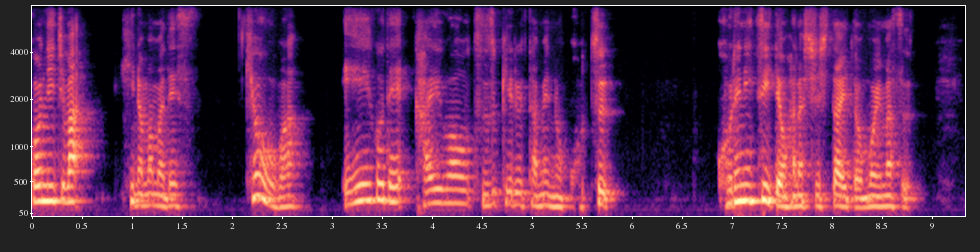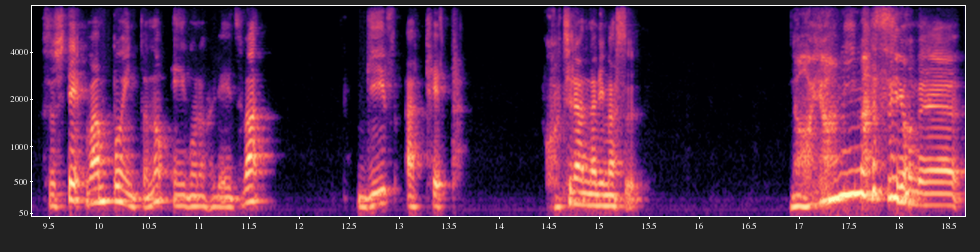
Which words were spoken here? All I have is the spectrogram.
こんにちは、ひなママです。今日は英語で会話を続けるためのコツ、これについてお話ししたいと思います。そしてワンポイントの英語のフレーズは give a tip こちらになります。悩みますよね。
